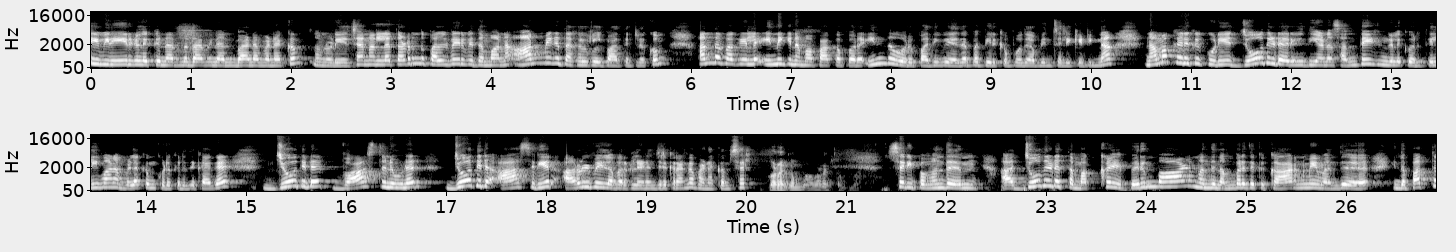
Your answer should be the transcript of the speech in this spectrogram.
டிவி நேயர்களுக்கு நர்மதாவின் அன்பான வணக்கம். நம்மளுடைய சேனல்ல தொடர்ந்து பல்வேறு விதமான ஆன்மீக தகவல்கள் பார்த்துட்டு இருக்கோம். அந்த வகையில இன்னைக்கு நம்ம பார்க்க போற இந்த ஒரு பதிவு எதை பத்தி இருக்க போகுது அப்படின்னு சொல்லி கேட்டீங்கன்னா நமக்கு இருக்கக்கூடிய ஜோதிட ரீதியான சந்தேகங்களுக்கு ஒரு தெளிவான விளக்கம் கொடுக்கறதுக்காக ஜோதிடர் வாஸ்து நிபுணர் ஜோதிட ஆசிரியர் அருள்வேல் அவர்கள் இணைஞ்சிருக்கிறாங்க. வணக்கம் சார் வணக்கம்மா வணக்கம்மா சார் இப்போ வந்து ஜோதிடத்தை மக்கள் பெரும்பாலும் வந்து நம்புறதுக்கு காரணமே வந்து இந்த பத்து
